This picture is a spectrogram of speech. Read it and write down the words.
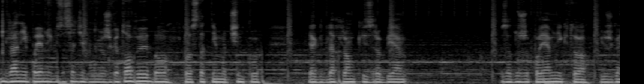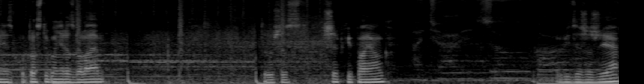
Dla, niej pojemnik w zasadzie był już gotowy, bo po ostatnim odcinku, jak dla chromki zrobiłem za duży pojemnik, to już go nie, po prostu go nie rozwalałem. To już jest szybki pająk. Widzę, że żyje.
